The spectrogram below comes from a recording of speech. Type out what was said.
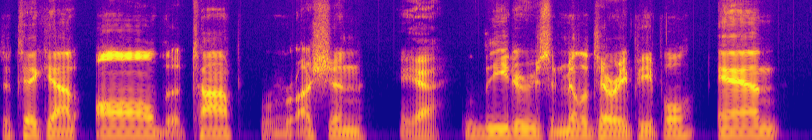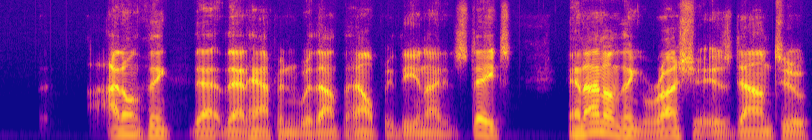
to take out all the top Russian yeah. leaders and military people and I don't think that that happened without the help of the United States and I don't think Russia is down to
